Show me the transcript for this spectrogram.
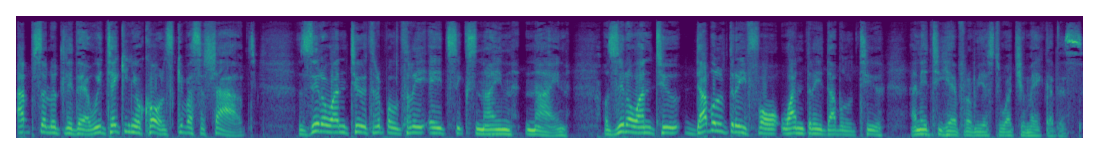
absolutely there. We're taking your calls. Give us a shout. 012 333 or 012 I need to hear from you as to what you make of this.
